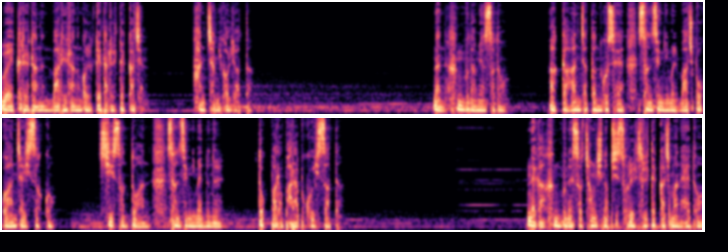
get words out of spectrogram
왜 그래라는 말이라는 걸 깨달을 때까진 한참이 걸렸다. 난 흥분하면서도 아까 앉았던 곳에 선생님을 마주보고 앉아 있었고 시선 또한 선생님의 눈을 똑바로 바라보고 있었다. 내가 흥분해서 정신없이 소리를 지를 때까지만 해도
